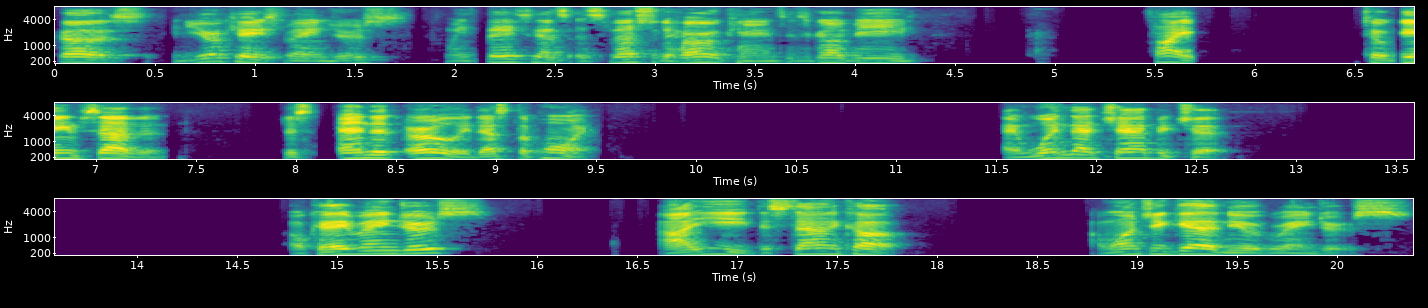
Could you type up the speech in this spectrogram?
Because in your case, Rangers, when you face against especially the Hurricanes, it's going to be tight till game seven. Just end it early. That's the point. And win that championship. Okay, Rangers? I.e., the Stanley Cup. I want you to get it, New York Rangers.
